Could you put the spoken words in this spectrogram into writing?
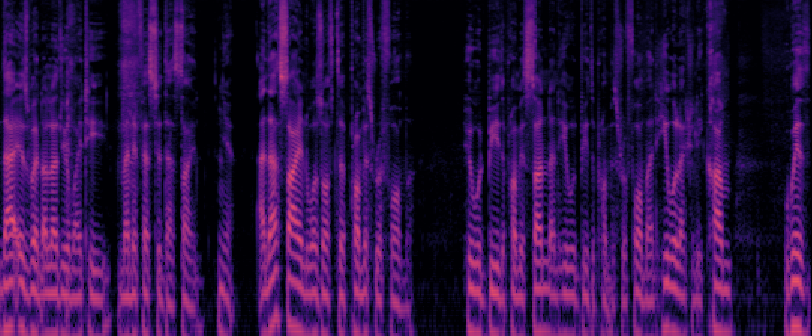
that is when Allah the Almighty manifested that sign. Yeah. And that sign was of the promised reformer, who would be the promised son and he would be the promised reformer. And he will actually come with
